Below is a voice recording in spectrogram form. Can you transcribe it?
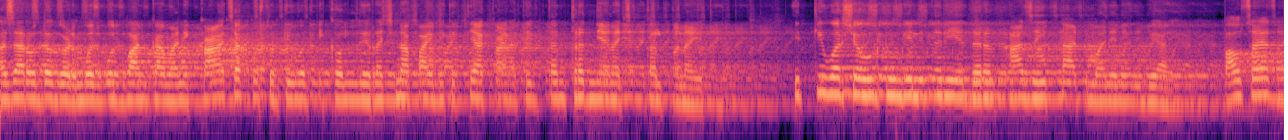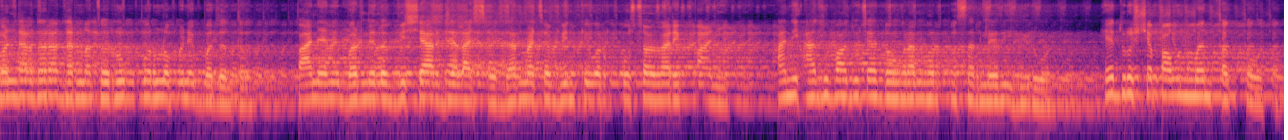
हजारो दगड मजबूत बांधकाम आणि काळाच्या कसोटीवर टिकवलेली रचना पाहिली की त्या काळातील तंत्रज्ञानाची कल्पना येते. इतकी वर्ष उलटून गेली तरी हे धरण आजही ताट मानेने उभे आहे. पावसाळ्यात भंडारदरा धरणाचं रूप पूर्णपणे बदलतं. पाण्याने भरलेलं विशार जलाशय धरणाच्या भिंतीवर कोसळणारे पाणी आणि आजूबाजूच्या डोंगरांवर पसरलेली हिरवळ हे दृश्य पाहून मन थक्त होतं.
